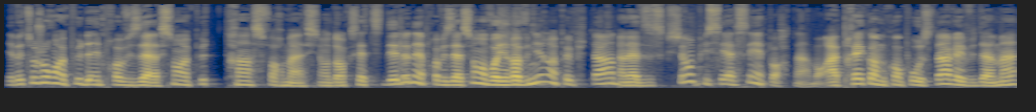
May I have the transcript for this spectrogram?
il y avait toujours un peu d'improvisation, un peu de transformation. Donc, cette idée-là d'improvisation, on va y revenir un peu plus tard dans la discussion, puis c'est assez important. Bon, après, comme compositeur, évidemment,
